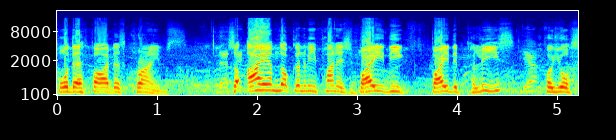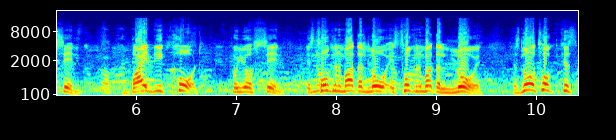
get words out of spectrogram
for their father's crimes. That's so it. I am not going to be punished by the by the police Yeah. for your sin, Okay. by the court for your sin. It's No. talking about the law. It's talking about the law. It's not talking because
